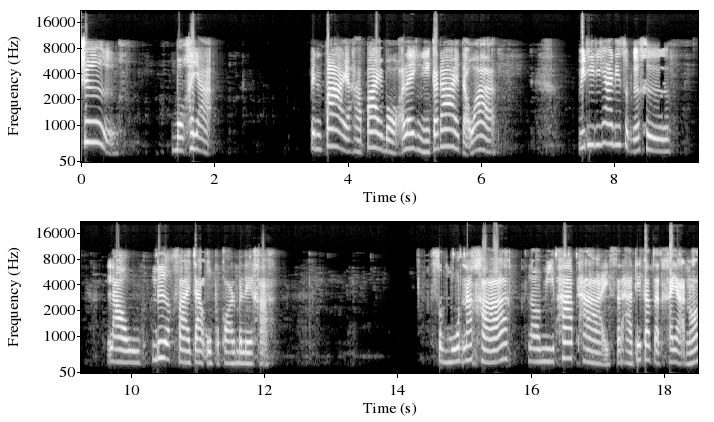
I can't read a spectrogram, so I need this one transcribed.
ชื่อบ่อขยะ เป็นป้ายอะค่ะ ป้ายบอกอะไรอย่างนี้ก็ได้แต่ว่า วิธีที่ง่ายที่สุดก็คือ เราเลือกไฟล์จากอุปกรณ์ไปเลยค่ะ สมมุตินะคะ เรามีภาพถ่ายสถานที่กำจัดขยะเนาะ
